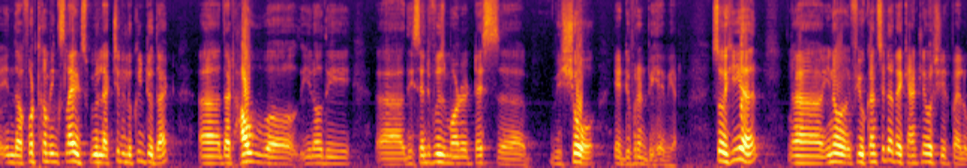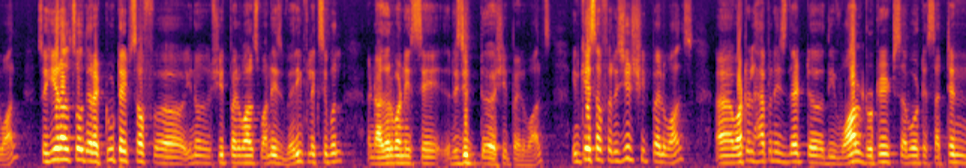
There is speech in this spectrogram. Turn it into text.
in the forthcoming slides we will actually look into that uh, that how uh, you know the uh, the centrifuge model tests uh, we show a different behavior. So here you know if you consider a cantilever sheet pile wall so here also there are two types of you know sheet pile walls one is very flexible and other one is say rigid sheet pile walls. In case of rigid sheet pile walls what will happen is that the wall rotates about a certain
